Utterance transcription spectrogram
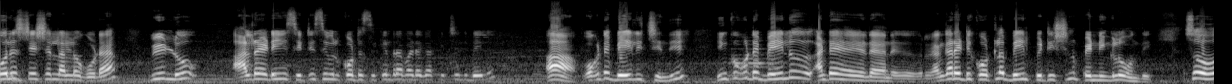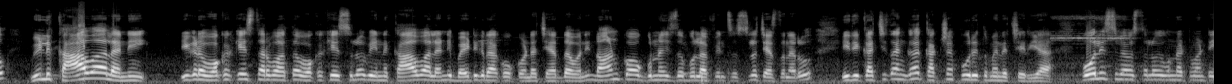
పోలీస్ స్టేషన్లలో కూడా వీళ్ళు already city civil court Secunderabad గారికి ఇచ్చింది బెయిల్. ఒకటి బెయిల్ ఇచ్చింది. ఇంకొకటి బెయిల్ అంటే రంగారెడ్డి కోర్టులో బెయిల్ పిటిషన్ పెండింగ్లో ఉంది. సో వీళ్ళు కావాలని ఇక్కడ ఒక కేసు తర్వాత ఒక కేసులో వీళ్ళని కావాలని బయటకు రాకోకుండా చేద్దామని నాన్ కాగ్నైజబుల్ అఫెన్సెస్లో చేస్తున్నారు. ఇది ఖచ్చితంగా కక్షపూరితమైన చర్య. పోలీసు వ్యవస్థలో ఉన్నటువంటి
